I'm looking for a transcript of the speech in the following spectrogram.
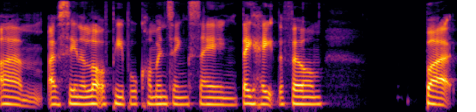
Um, I've seen a lot of people commenting saying they hate the film, but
